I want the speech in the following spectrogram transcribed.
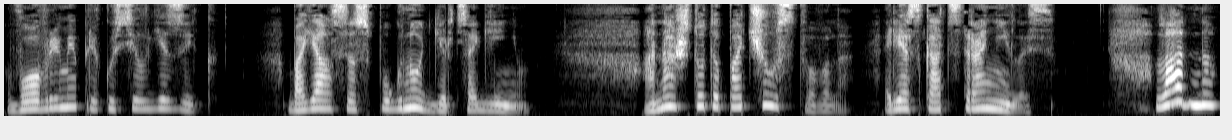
Вовремя прикусил язык. Боялся спугнуть герцогиню. Она что-то почувствовала, резко отстранилась. «Ладно,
